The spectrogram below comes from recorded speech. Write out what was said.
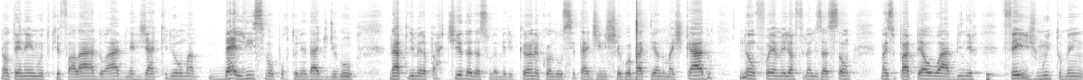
Não tem nem muito o que falar do Abner, já criou uma belíssima oportunidade de gol na primeira partida da Sul-Americana, quando o Citadini chegou batendo mascado. Não foi a melhor finalização, mas o papel o Abner fez muito bem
